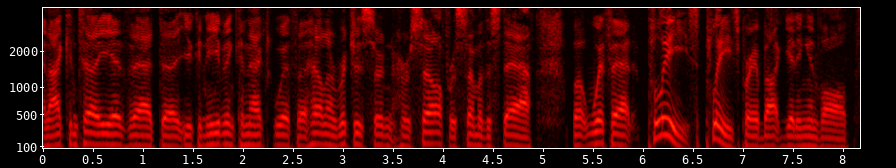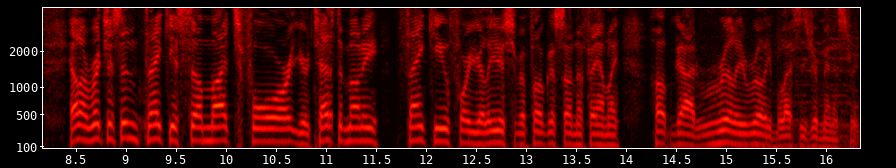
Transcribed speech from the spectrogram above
And I can tell you that uh, you can even connect with uh, Helen Richardson herself or some of the staff. But with that, please, please pray about getting involved. Helen Richardson, thank you so much for your testimony. Thank you for your leadership and focus on the family. Hope God really, really blesses your ministry.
